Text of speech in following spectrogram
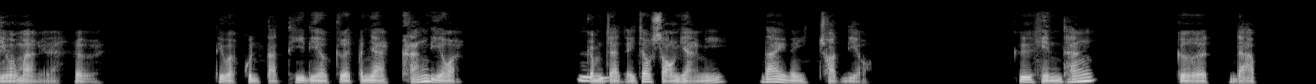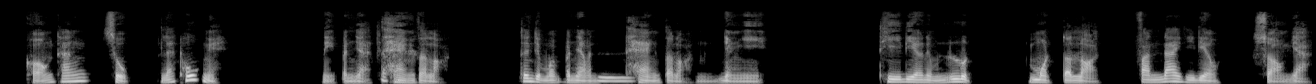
ีมากๆเลยนะเออ ที่ว่าคุณตัดทีเดียวเกิดปัญญาครั้งเดียวอะ่ะกำจัดไอ้เจ้าสองอย่างนี้ได้ในช็อตเดียว คือเห็นทั้งเกิดดับของทั้งสุขและทุกข์ไงนี่ปัญญาแทงตลอดซึ่งจะว่าปัญญามันแทงตลอดอย่างนี้ ทีเดียวเนี่ยมันหลุดหมดตลอด ฟันได้ทีเดียวสองอย่าง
